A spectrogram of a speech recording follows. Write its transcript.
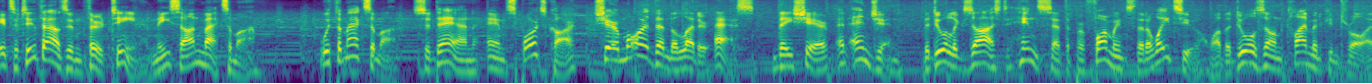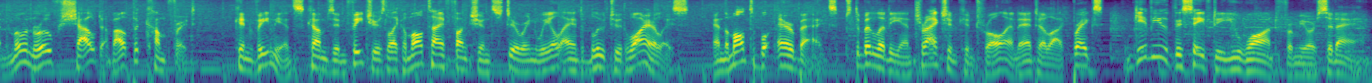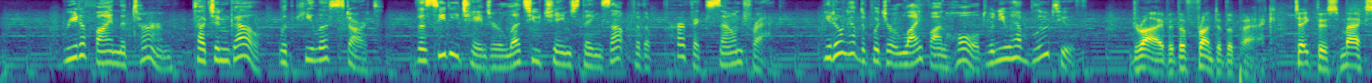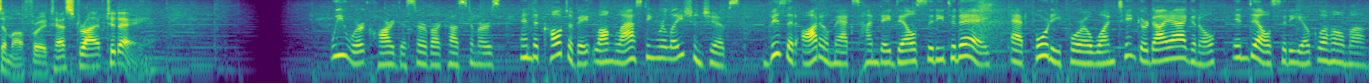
It's a 2013 Nissan Maxima. With the Maxima, sedan and sports car share more than the letter S. They share an engine. The dual exhaust hints at the performance that awaits you, while the dual zone climate control and moonroof shout about the comfort. Convenience comes in features like a multi-function steering wheel and Bluetooth wireless, and the multiple airbags, stability and traction control, and anti-lock brakes give you the safety you want from your sedan. Redefine the term touch and go with keyless start. The CD changer lets you change things up for the perfect soundtrack. You don't have to put your life on hold when you have Bluetooth. Drive at the front of the pack. Take this Maxima for a test drive today. We work hard to serve our customers and to cultivate long lasting relationships. Visit Automax Hyundai Del City today at 4401 Tinker Diagonal in Del City, Oklahoma.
